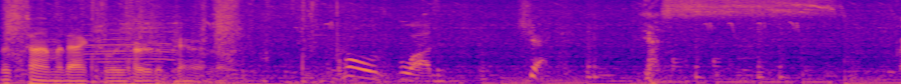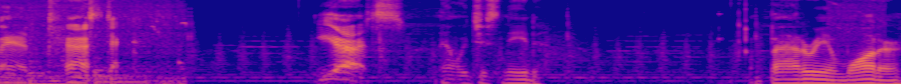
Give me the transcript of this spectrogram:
This time it actually hurt, apparently. Bull's blood. Check. Yes! Fantastic. Yes! Now we just need a battery and water.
